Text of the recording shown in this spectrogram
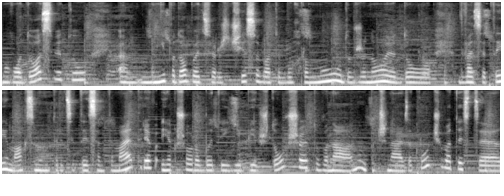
мого досвіду е, мені подобається розчісувати бахрому довжиною до 20, максимум 30 см. Якщо робити її більш довшою, то вона ну, починає закручуватись, це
